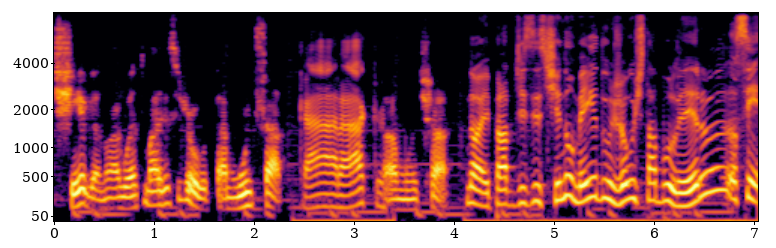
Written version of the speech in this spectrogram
chega, não aguento mais esse jogo. Tá muito chato. Caraca. Tá muito chato. Não, e pra desistir no meio de um jogo de tabuleiro, assim,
